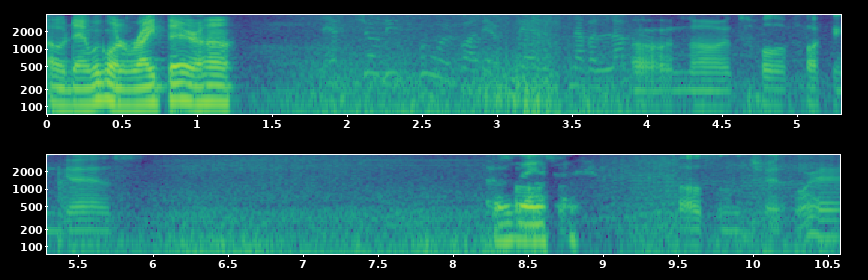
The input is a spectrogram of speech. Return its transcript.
Oh damn, we're going right there, huh? Oh no, it's full of fucking gas. That's awesome. It's awesome. Where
